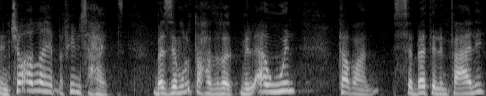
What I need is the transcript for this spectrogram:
إن شاء الله هيبقى في مساحات. بس زي ما قلت لحضرتك من الأول طبعا الثبات الانفعالي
